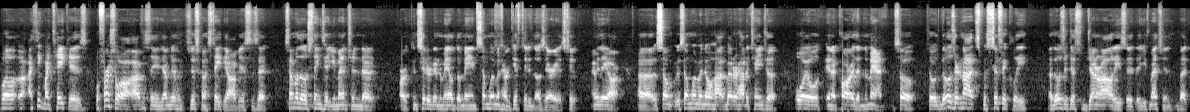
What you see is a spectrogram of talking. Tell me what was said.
Well, uh, I think my take is well, first of all, obviously, I'm just, just going to state the obvious is that some of those things that you mentioned that are considered in the male domain, some women are gifted in those areas too. I mean, they are. Uh, some some women know how better how to change a oil in a car than the man. So so those are not specifically. Uh, those are just generalities that, that you've mentioned, but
